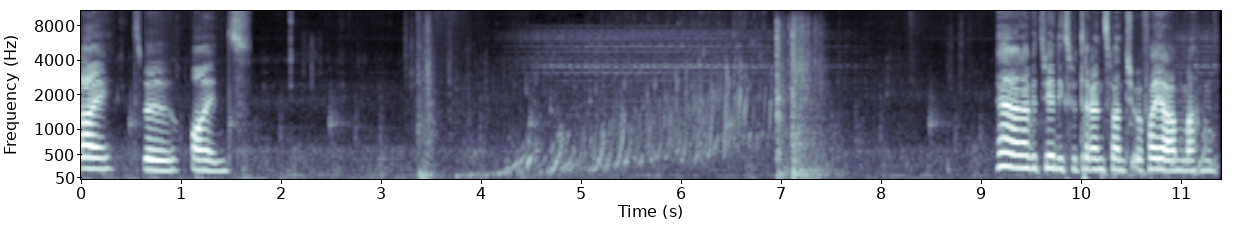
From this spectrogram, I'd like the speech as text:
3, 2, 1. Ja, da wird wieder nichts mit 23 Uhr Feierabend machen.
